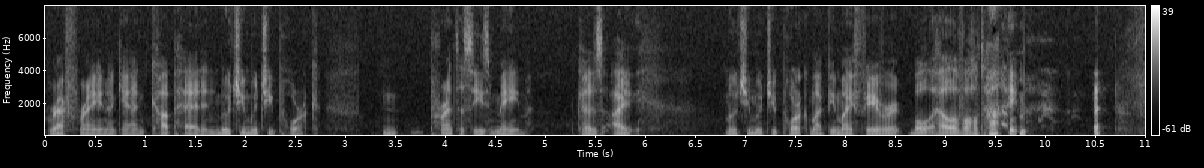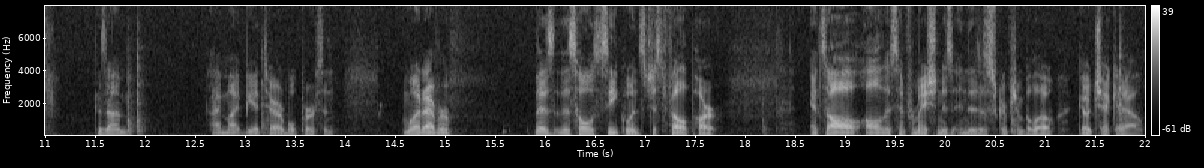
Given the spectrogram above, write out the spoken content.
Refrain again, Cuphead, and Muchi Muchi Pork. Parentheses MAME. Because I, Muchi Muchi Pork might be my favorite bullet hell of all time. Because I'm, I might be a terrible person. Whatever. This this whole sequence just fell apart. It's all all this information is in the description below. Go check it out.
